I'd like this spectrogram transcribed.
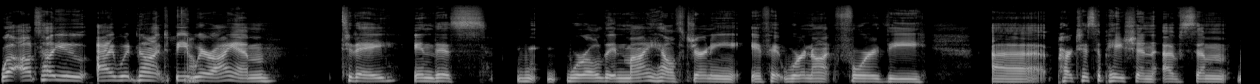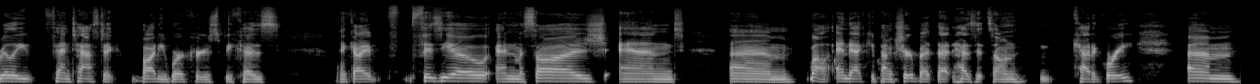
Well, I'll tell you, I would not be Yeah. where I am today in this w- world in my health journey if it were not for the uh, participation of some really fantastic body workers because like I physio and massage and um well and acupuncture but that has its own category um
